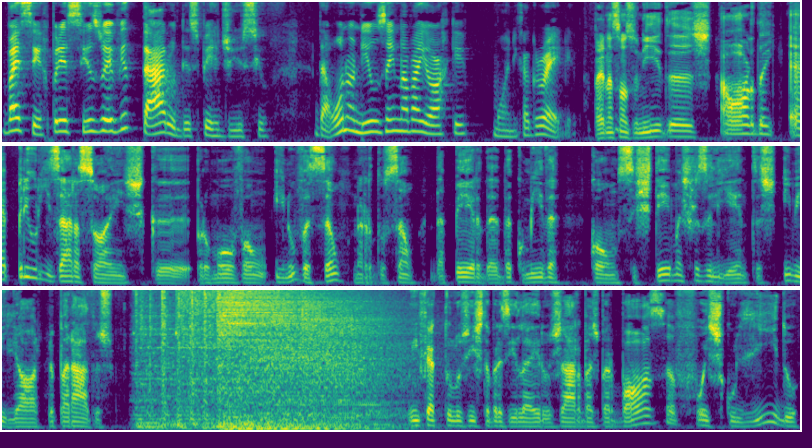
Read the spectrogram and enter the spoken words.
vai ser preciso evitar o desperdício. Da ONU News em Nova York, Para as Nações Unidas, a ordem é priorizar ações que promovam inovação na redução da perda da comida com sistemas resilientes e melhor preparados. O infectologista brasileiro Jarbas Barbosa foi escolhido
